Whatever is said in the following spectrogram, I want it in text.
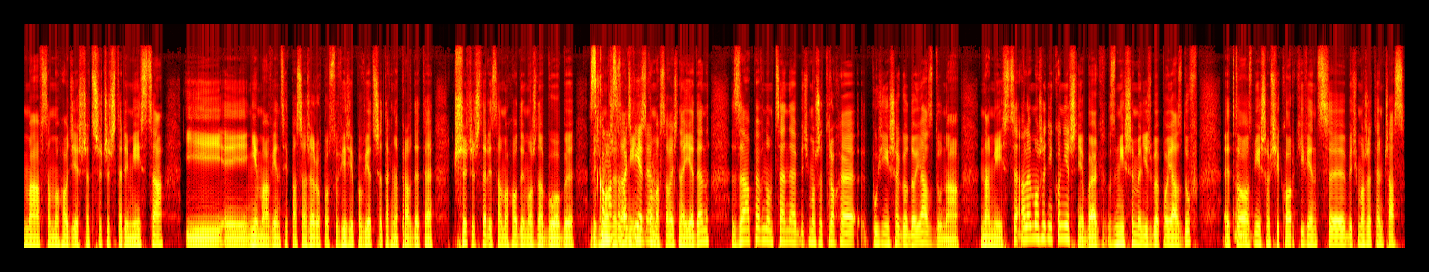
ma w samochodzie jeszcze trzy czy cztery miejsca i nie ma więcej pasażerów, po prostu wiezie powietrze, tak naprawdę te trzy czy cztery samochody można byłoby być może zamienić, skomasować na jeden. Za pewną cenę, być może trochę późniejszego dojazdu na, na miejsce, ale może niekoniecznie, bo jak zmniejszymy liczbę pojazdów, e, to, to zmniejszą się korki, więc e, być może ten czas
